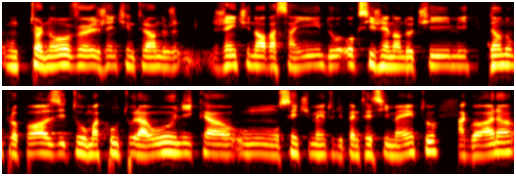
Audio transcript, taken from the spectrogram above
um turnover, gente entrando, gente nova saindo, oxigenando o time, dando um propósito, uma cultura única, um sentimento de pertencimento. Agora,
